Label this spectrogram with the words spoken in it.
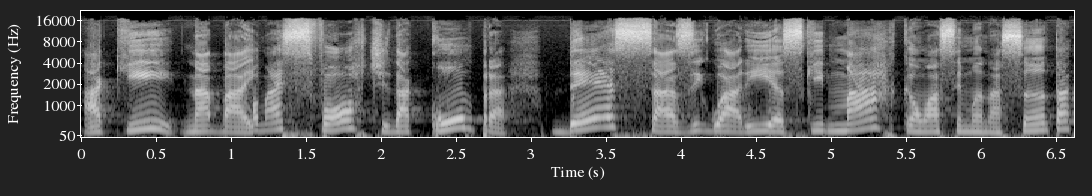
Aqui na Bahia, mais forte da compra dessas iguarias que marcam a Semana Santa,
